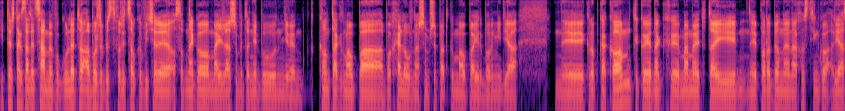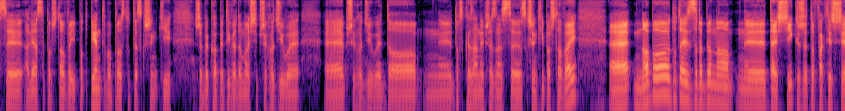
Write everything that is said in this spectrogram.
i też tak zalecamy w ogóle to albo żeby stworzyć całkowicie osobnego maila, żeby to nie był, nie wiem, kontakt małpa albo hello w naszym przypadku małpa Airborne Media Com, tylko jednak e, mamy tutaj e, porobione na hostingu aliasy, aliasy pocztowe i podpięte po prostu te skrzynki, żeby kopie tych wiadomości przychodziły, e, przychodziły do, do wskazanej przez nas skrzynki pocztowej. E, no bo tutaj zrobiono teścik, że to faktycznie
